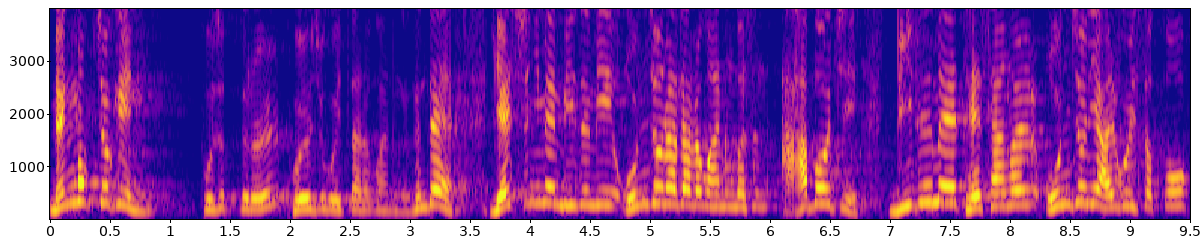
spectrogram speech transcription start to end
맹목적인 모습들을 보여주고 있다고 하는 거예요. 근데 예수님의 믿음이 온전하다고 하는 것은 아버지, 믿음의 대상을 온전히 알고 있었고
